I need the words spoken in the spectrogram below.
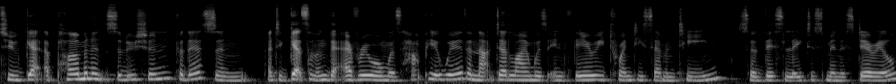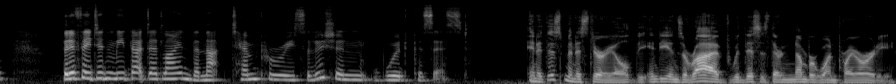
to get a permanent solution for this and, and to get something that everyone was happier with, and that deadline was in theory 2017, so this latest ministerial. But if they didn't meet that deadline, then that temporary solution would persist. And at this ministerial, the Indians arrived with this as their number one priority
